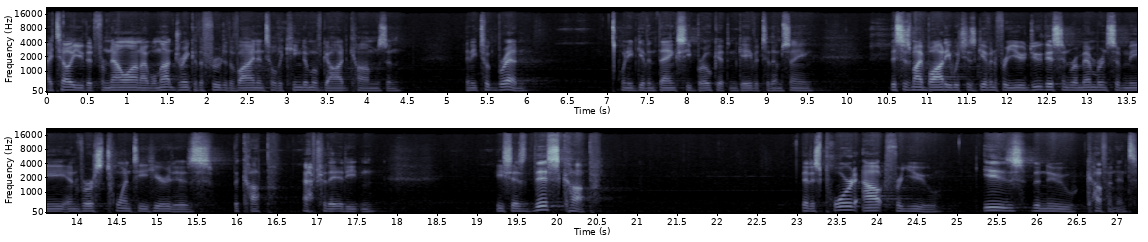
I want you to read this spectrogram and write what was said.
I tell you that from now on I will not drink of the fruit of the vine until the kingdom of God comes. And then he took bread. When he'd given thanks, he broke it and gave it to them, saying, This is my body which is given for you. Do this in remembrance of me. And verse 20, here it is the cup after they had eaten. He says, This cup that is poured out for you is the new covenant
